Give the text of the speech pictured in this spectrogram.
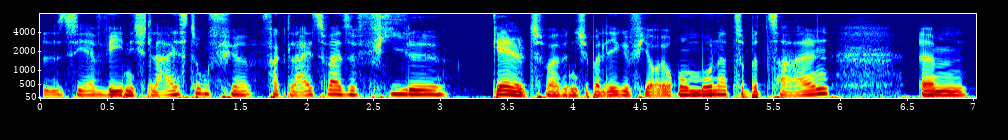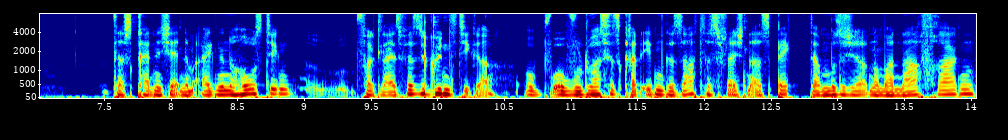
sehr wenig Leistung für vergleichsweise viel Geld, weil wenn ich überlege, 4 Euro im Monat zu bezahlen, ähm, das kann ich ja in einem eigenen Hosting äh, vergleichsweise günstiger. Obwohl du hast jetzt gerade eben gesagt, das ist vielleicht ein Aspekt, da muss ich ja nochmal nachfragen.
